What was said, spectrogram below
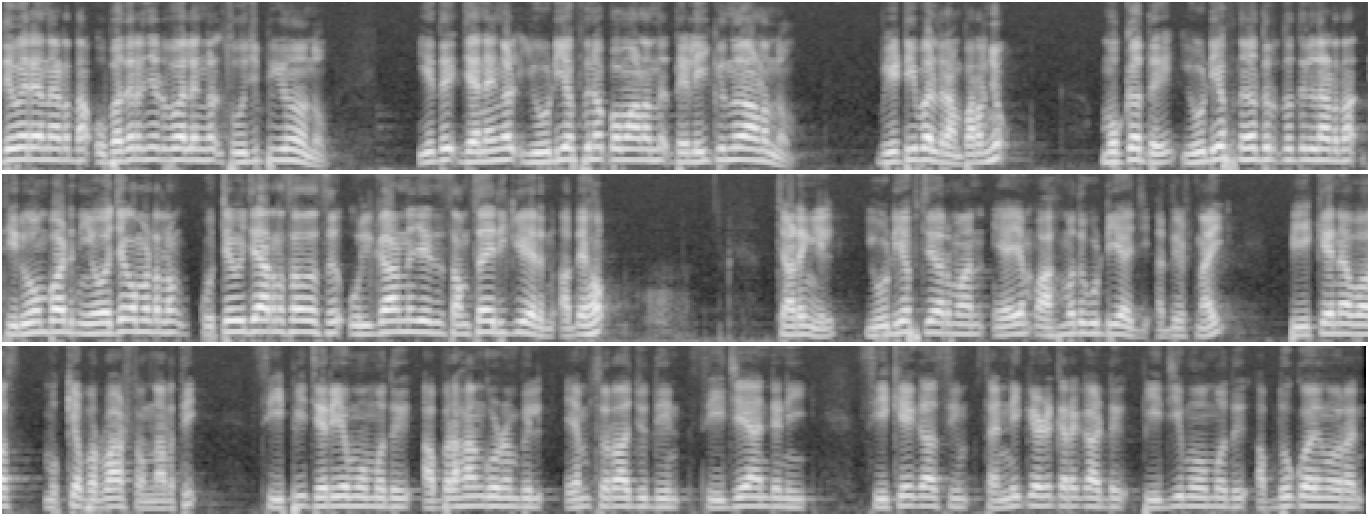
ഇതുവരെ നടന്ന ഉപതെരഞ്ഞെടുപ്പ് ഫലങ്ങൾ സൂചിപ്പിക്കുന്നതെന്നും ഇത് ജനങ്ങൾ യു ഡി എഫിനൊപ്പമാണെന്ന് തെളിയിക്കുന്നതാണെന്നും വി ടി ബൽറാം പറഞ്ഞു. മുക്കത്ത് യു ഡി എഫ് നേതൃത്വത്തിൽ നടന്ന തിരുവമ്പാടി നിയോജക മണ്ഡലം കുറ്റവിചാരണ സദസ്സ് ഉദ്ഘാടനം ചെയ്ത് സംസാരിക്കുകയായിരുന്നു അദ്ദേഹം. ചടങ്ങിൽ U D F chairman A M Ahammed Kuttiyaji അധ്യക്ഷനായി പി കെ നവാസ് മുഖ്യപ്രഭാഷണം നടത്തി. C P Cheriya Muhammad Abraham Kuzhampil M Sirajuddin C J Antony C K Kasim Sunny Kizhakkarakkattu P G Muhammad Abdu Koyangoran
